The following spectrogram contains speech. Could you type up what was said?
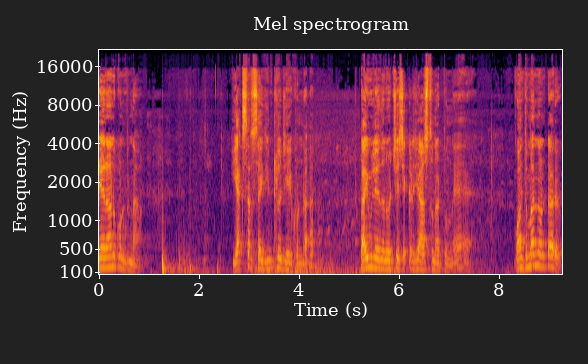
నేను అనుకుంటున్నా ఎక్సర్సైజ్ ఇంట్లో చేయకుండా టైం లేదని వచ్చేసి ఇక్కడ చేస్తున్నట్టుందే. కొంతమంది ఉంటారు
